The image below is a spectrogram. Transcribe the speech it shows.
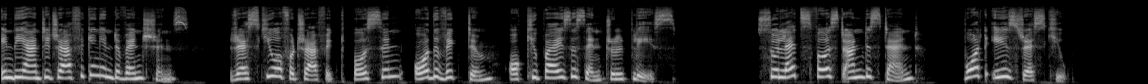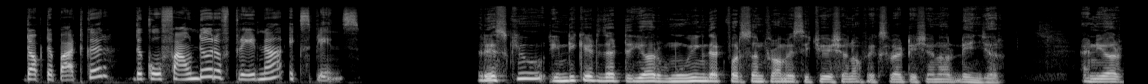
In the anti trafficking interventions, rescue of a trafficked person or the victim occupies a central place. So let's first understand what is rescue. Dr. Patkar, the co founder of Prerana, explains. Rescue indicates that you are moving that person from a situation of exploitation or danger, and you are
